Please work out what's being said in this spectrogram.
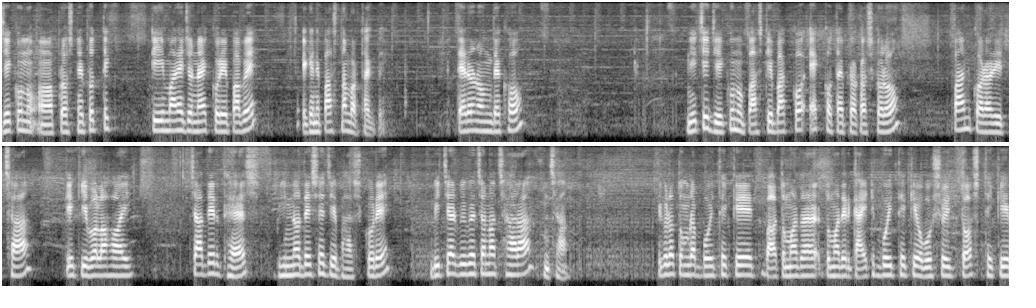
যে কোনো প্রশ্নের প্রত্যেকটি মানের জন্য এক করে পাবে, এখানে পাঁচ নাম্বার থাকবে। তেরো নং দেখো, নিচে যে কোনো পাঁচটি বাক্য এক কথায় প্রকাশ করো, পান করার ইচ্ছা, কে কী বলা হয়? চাঁদের ধ্যাস, ভিন্ন দেশে যে ভাস করে বিচার বিবেচনা ছাড়া যা। এগুলো তোমরা বই থেকে বা তোমাদের তোমাদের গাইড বই থেকে অবশ্যই দশ থেকে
